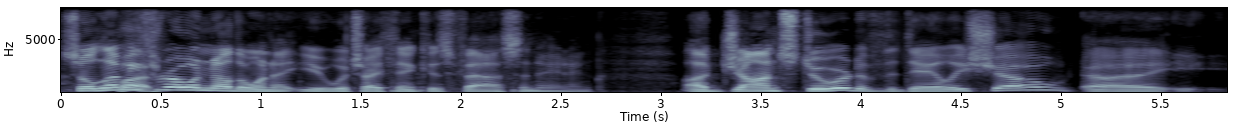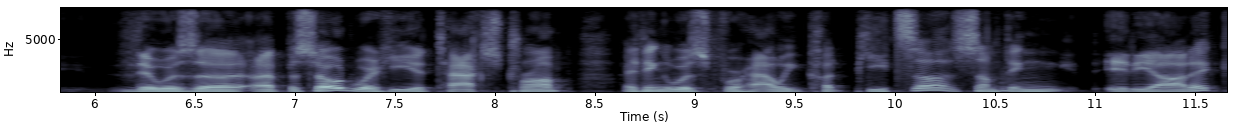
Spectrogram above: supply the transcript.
So let me throw another one at you, which I think is fascinating. Uh, Jon Stewart of The Daily Show. Uh, there was a episode where he attacks Trump. I think it was for how he cut pizza, something idiotic.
